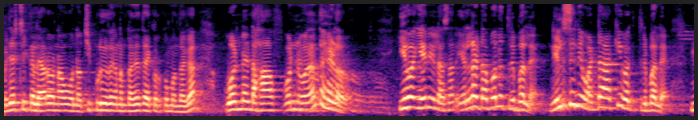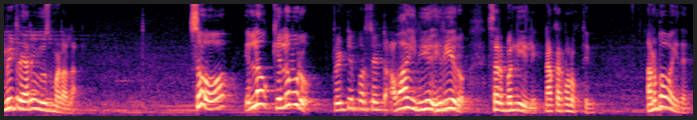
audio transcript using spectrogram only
ಮೆಜೆಸ್ಟಿಕಲ್ಲಿ ಯಾರೋ ನಾವು ನಾವು ಚಿಕ್ಕ ಹುಡುಗಿದಾಗ ನಮ್ಮ ತಂದೆ ತಾಯಿ ಕರ್ಕೊಂಬಂದಾಗ ಒನ್ ಆ್ಯಂಡ್ ಹಾಫ್ ಒನ್ ಅಂತ ಹೇಳೋರು. ಇವಾಗ ಏನಿಲ್ಲ ಸರ್, ಎಲ್ಲ ಡಬಲ್ ತ್ರಿಬಲ್ಲೇ ನಿಲ್ಲಿಸಿ ನೀವು ಅಡ್ಡ ಹಾಕಿ ಇವಾಗ ತ್ರಿಬಲ್ಲೇ ಮೀಟ್ರ್ ಯಾರೂ ಯೂಸ್ ಮಾಡಲ್ಲ. ಸೊ ಎಲ್ಲೋ ಕೆಲವರು ಟ್ವೆಂಟಿ ಪರ್ಸೆಂಟ್ ಅವಾಗ ಹಿರಿ- ಹಿರಿಯರು, ಸರ್, ಬನ್ನಿ ಇಲ್ಲಿ, ನಾವು ಕರ್ಕೊಂಡು ಹೋಗ್ತೀವಿ. ಅನುಭವ ಇದೆ.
